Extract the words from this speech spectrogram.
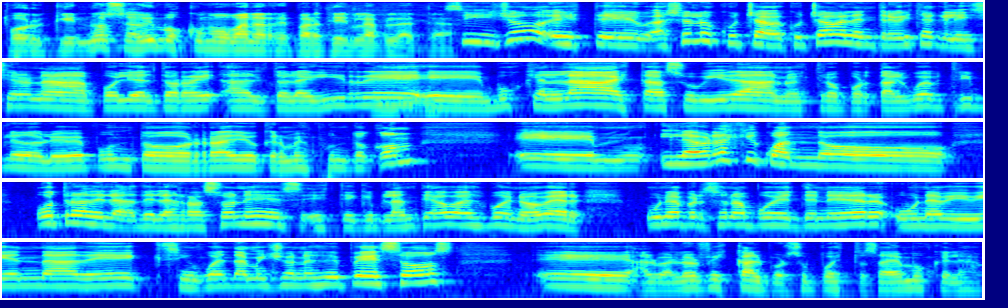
porque no sabemos cómo van a repartir la plata. Sí, yo este ayer lo escuchaba, escuchaba la entrevista que le hicieron a Poli Alto, Alto Laguirre, eh, búsquenla, está subida a nuestro portal web www.radiokermes.com eh, y la verdad es que cuando otra de, de las razones este, que planteaba es, bueno, a ver, una persona puede tener una vivienda de 50 millones de pesos, eh, al valor fiscal, por supuesto, sabemos que las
